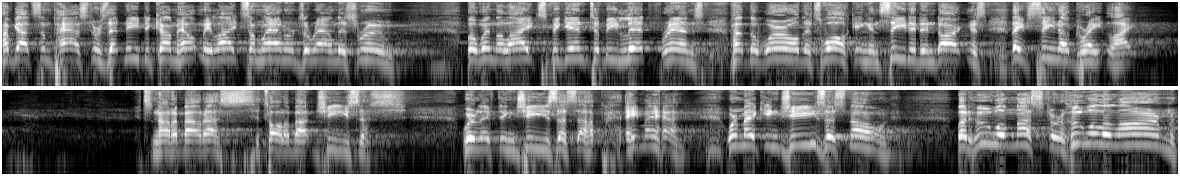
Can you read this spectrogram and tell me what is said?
I've got some pastors that need to come help me light some lanterns around this room. But when the lights begin to be lit, friends, uh, the world that's walking and seated in darkness, they've seen a great light. It's not about us, it's all about Jesus. We're lifting Jesus up. Amen. We're making Jesus known. But who will muster? Who will alarm?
